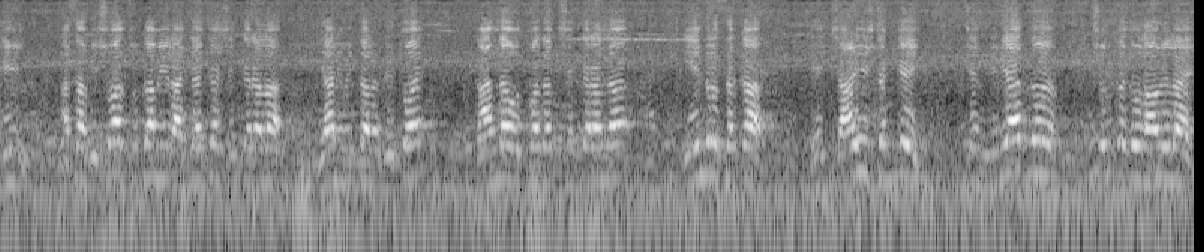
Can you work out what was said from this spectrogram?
घेईल असा विश्वास सुद्धा मी राज्याच्या शेतकऱ्याला या निमित्तानं देतोय. कांदा उत्पादक शेतकऱ्यांना केंद्र सरकार हे चाळीस टक्के जे निर्यात शुल्क जो लावलेला आहे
